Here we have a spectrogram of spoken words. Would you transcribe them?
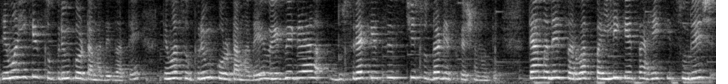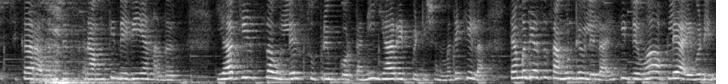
जेव्हा ही केस सुप्रीम कोर्टामध्ये जाते तेव्हा सुप्रीम कोर्टामध्ये वेगवेगळ्या दुसऱ्या केसेसची सुद्धा डिस्कशन होते. त्यामध्ये सर्वात पहिली केस आहे की सुरेश चिकारा वर्सेस रामती देवी या अदर्स ह्या केसचा उल्लेख सुप्रीम कोर्टाने ह्या रिट पिटिशनमध्ये केला. त्यामध्ये असं सांगून ठेवलेलं आहे की जेव्हा आपले आईवडील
